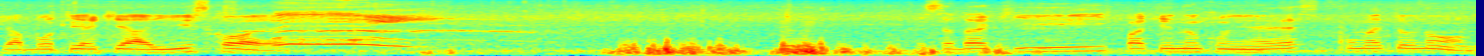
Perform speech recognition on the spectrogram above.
Já botei aqui a isca, olha. Essa daqui, para quem não conhece, como é teu nome?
